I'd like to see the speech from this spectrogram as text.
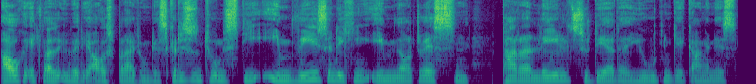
auch etwas über die Ausbreitung des Christentums, die im Wesentlichen im Nordwesten parallel zu der der Juden gegangen ist,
